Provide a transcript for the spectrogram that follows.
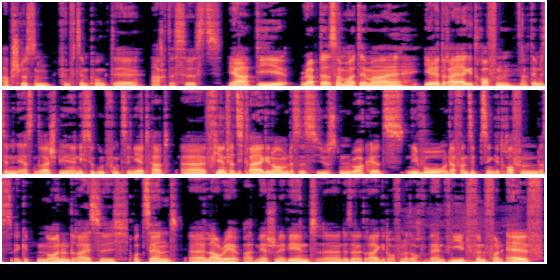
Abschlüssen. 15 Punkte, 8 Assists. Ja, die Raptors haben heute mal ihre Dreier getroffen, nachdem das in den ersten drei Spielen ja nicht so gut funktioniert hat. Äh, 44 Dreier genommen, das ist Houston Rockets Niveau und davon 17 getroffen. Das ergibt 39 Prozent. Äh, Lowry hat mir ja schon erwähnt, äh, der seine Dreier getroffen hat, auch Van Vliet 5 von 11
